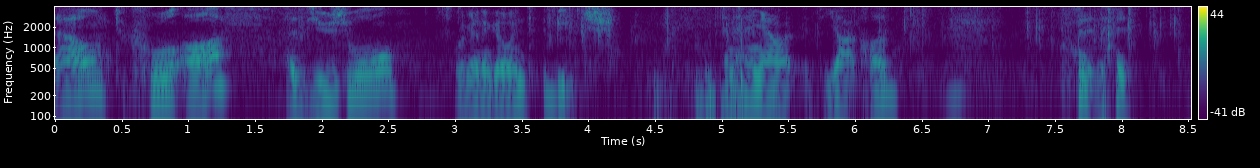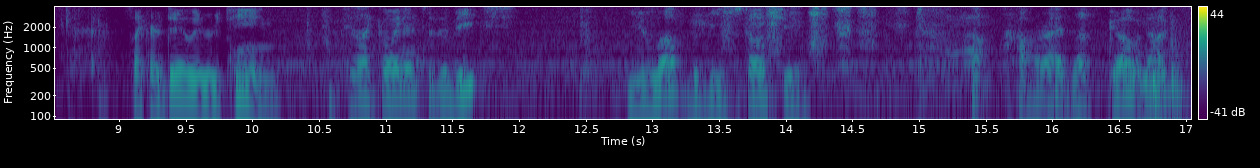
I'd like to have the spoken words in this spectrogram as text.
now to cool off, as usual, we're gonna go into the beach and hang out at the yacht club. it's like our daily routine. Do you like going into the beach? You love the beach, don't you? All right, let's go, Nugs.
